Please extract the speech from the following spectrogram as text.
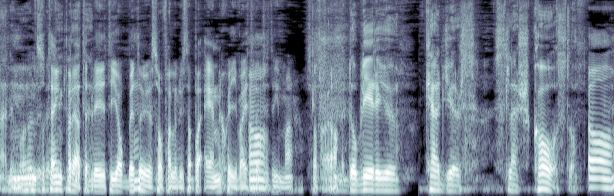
Nej, det var Mm, så tänk på det att det blir lite jobbigt i så fall att lyssna på en skiva i 30 Ja. timmar. Så att, ja, Men då blir det ju Cadgers slash Kaos då. Ja,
